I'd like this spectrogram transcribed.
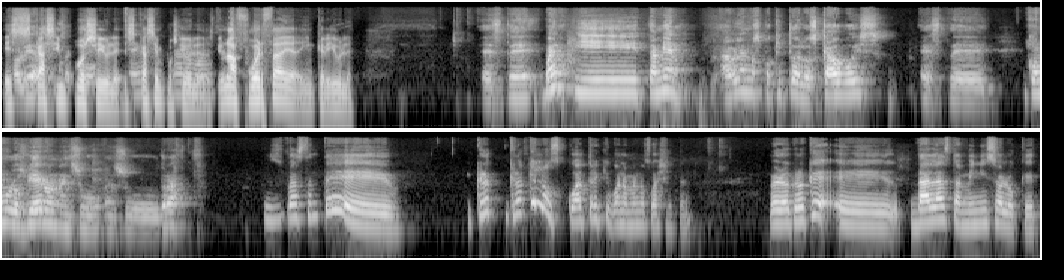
es casi imposible, es casi imposible. Tiene una fuerza increíble. Este, bueno, y también hablemos poquito de los Cowboys. Este, ¿Cómo los vieron en su, en su draft? Pues bastante. Creo, creo que los cuatro equipos, bueno, menos Washington, pero creo que eh, Dallas también hizo lo que,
